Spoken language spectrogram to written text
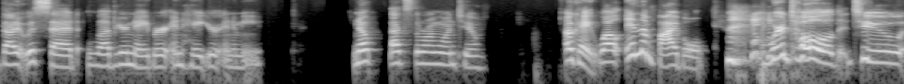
that it was said, love your neighbor and hate your enemy." Nope, that's the wrong one too. Okay, well, in the Bible, we're told to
